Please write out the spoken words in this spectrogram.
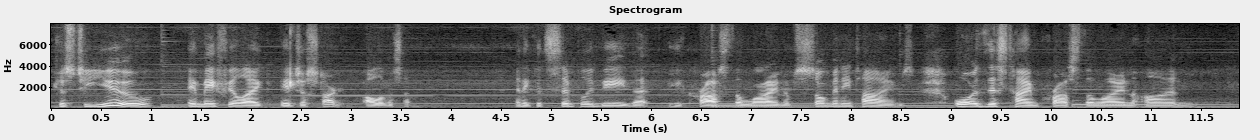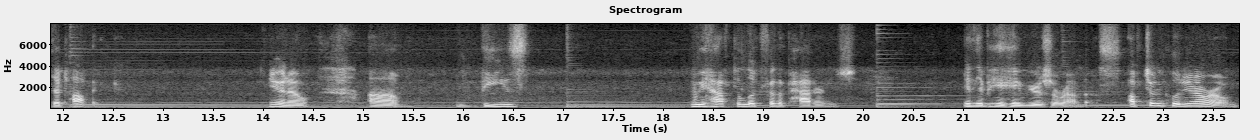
Because to you, it may feel like it just started all of a sudden. And it could simply be that he crossed the line of so many times, or this time crossed the line on the topic. You know, um, these, we have to look for the patterns in the behaviors around us, up to including our own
